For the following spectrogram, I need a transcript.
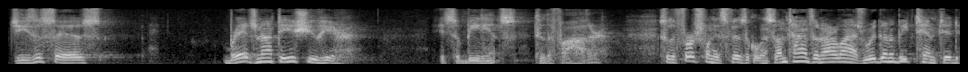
Jesus says, bread's not the issue here. It's obedience to the Father. So the first one is physical. And sometimes in our lives, we're going to be tempted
